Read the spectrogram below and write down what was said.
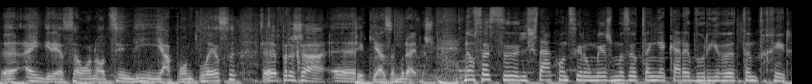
eh, em direção ao Nó de Sendim e à Ponte Lessa. Para já, aqui às Amoreiras. Não sei se lhe está a acontecer o mesmo, mas eu tenho a cara dorida de tanto rir.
